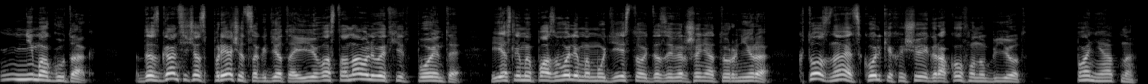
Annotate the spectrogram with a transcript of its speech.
Не могу так. Десган сейчас прячется где-то и восстанавливает хитпоинты. Если мы позволим ему действовать до завершения турнира, кто знает, скольких еще игроков он убьет. Понятно.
